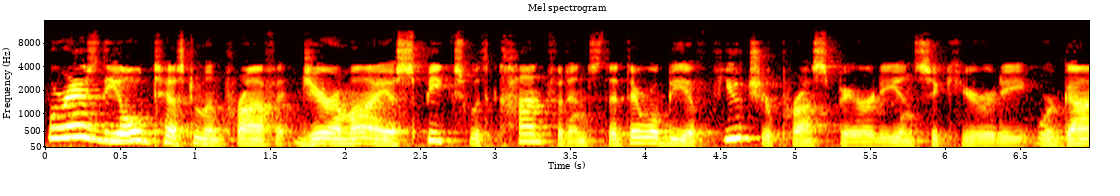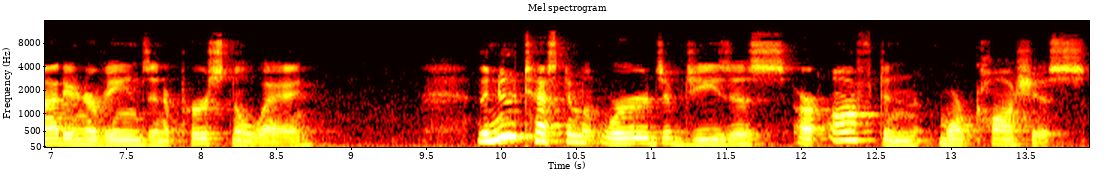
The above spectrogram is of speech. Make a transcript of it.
Whereas the Old Testament prophet Jeremiah speaks with confidence that there will be a future prosperity and security where God intervenes in a personal way, the New Testament words of Jesus are often more cautious.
